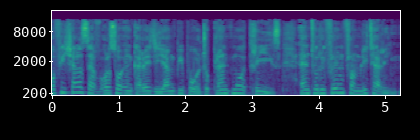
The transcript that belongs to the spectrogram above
Officials have also encouraged young people to plant more trees and to refrain from littering.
